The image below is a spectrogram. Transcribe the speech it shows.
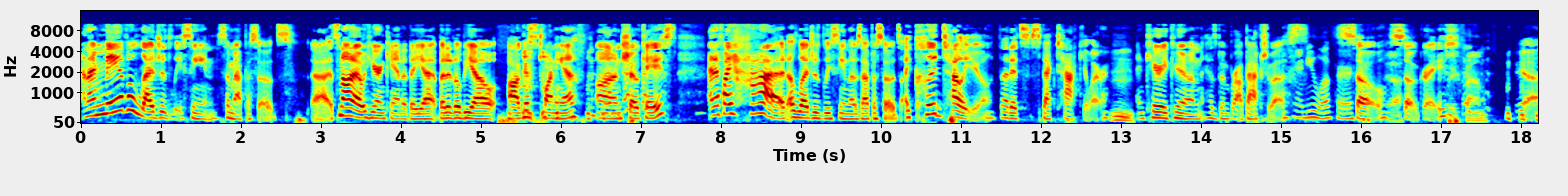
And I may have allegedly seen some episodes. Uh, it's not out here in Canada yet, but it'll be out August 20th on Showcase. And if I had allegedly seen those episodes, I could tell you that it's spectacular. Mm. And Carrie Coon has been brought back to us. And you love her. So, so great. Big. Yeah.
